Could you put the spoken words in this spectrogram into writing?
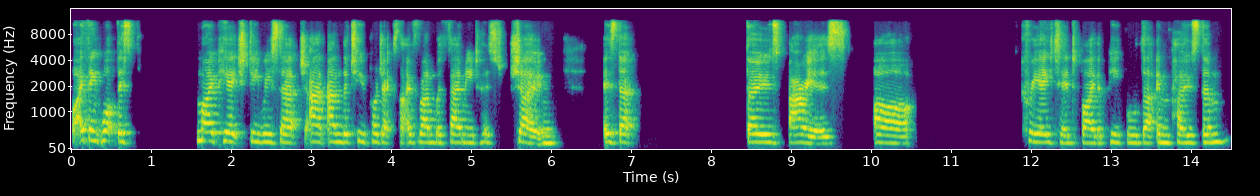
But I think what this, my PhD research and, and the two projects that I've run with Fairmead has shown is that those barriers are created by the people that impose them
